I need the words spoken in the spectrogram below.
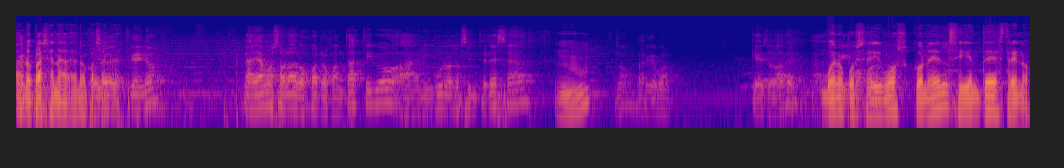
Ah, no pasa nada, no pasa nada. estreno. Nada, ya hemos hablado de los cuatro fantásticos, a ninguno nos interesa, Ujú. ¿no? O sea que bueno, pues seguimos con el siguiente estreno.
